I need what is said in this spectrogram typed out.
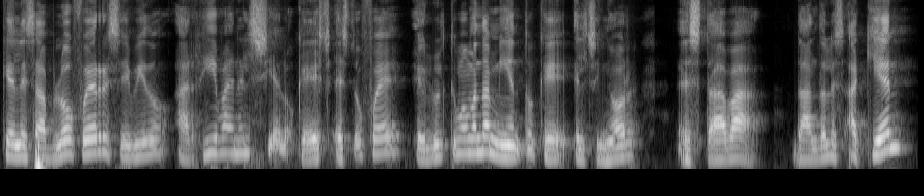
que les habló fue recibido arriba en el cielo, que esto fue el último mandamiento que el Señor estaba dándoles a quién?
